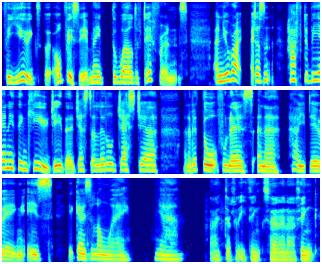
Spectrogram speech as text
for you, obviously, it made the world of difference. And you're right, it doesn't have to be anything huge either. Just a little gesture and a bit of thoughtfulness and a how you doing is it goes a long way. Yeah. I definitely think so. And I think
